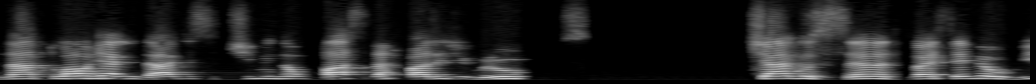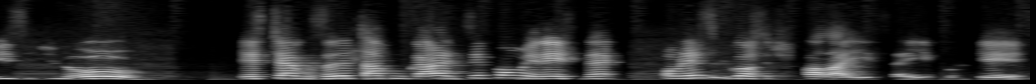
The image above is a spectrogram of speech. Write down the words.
na atual realidade, esse time não passa da fase de grupos. Thiago Santos vai ser meu vice de novo. Esse Thiago Santos ele tá com cara de ser palmeirense, né? O palmeirense gosta de falar isso aí, porque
